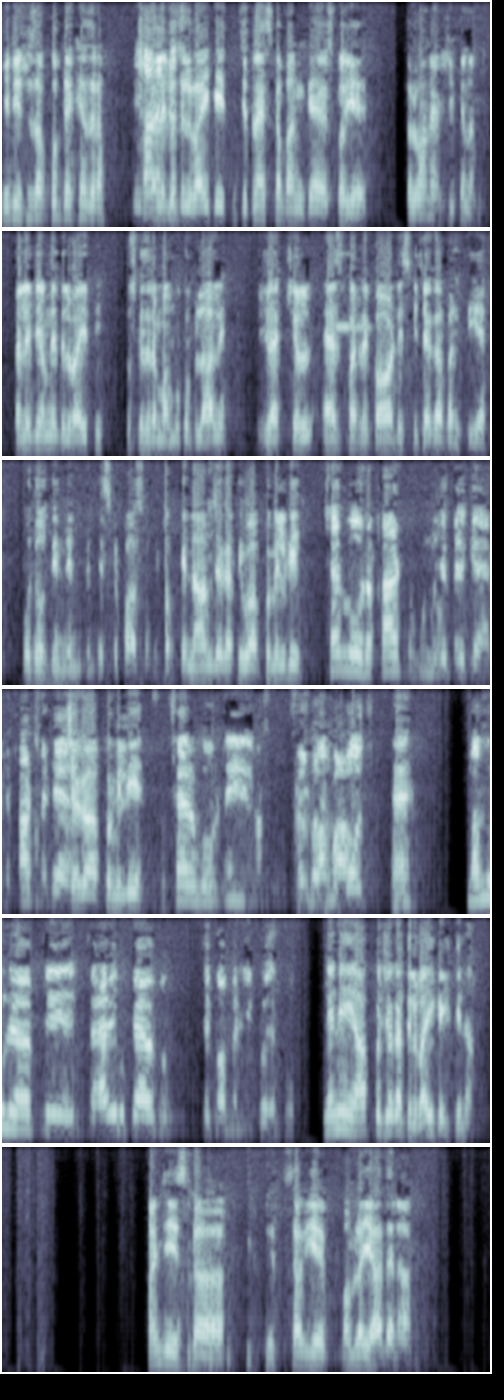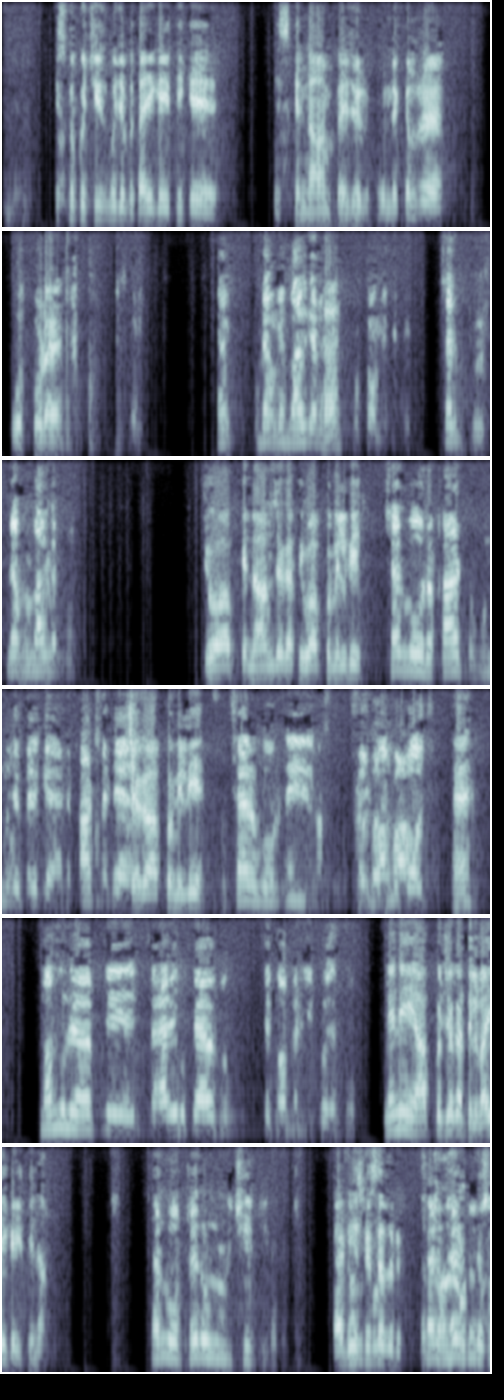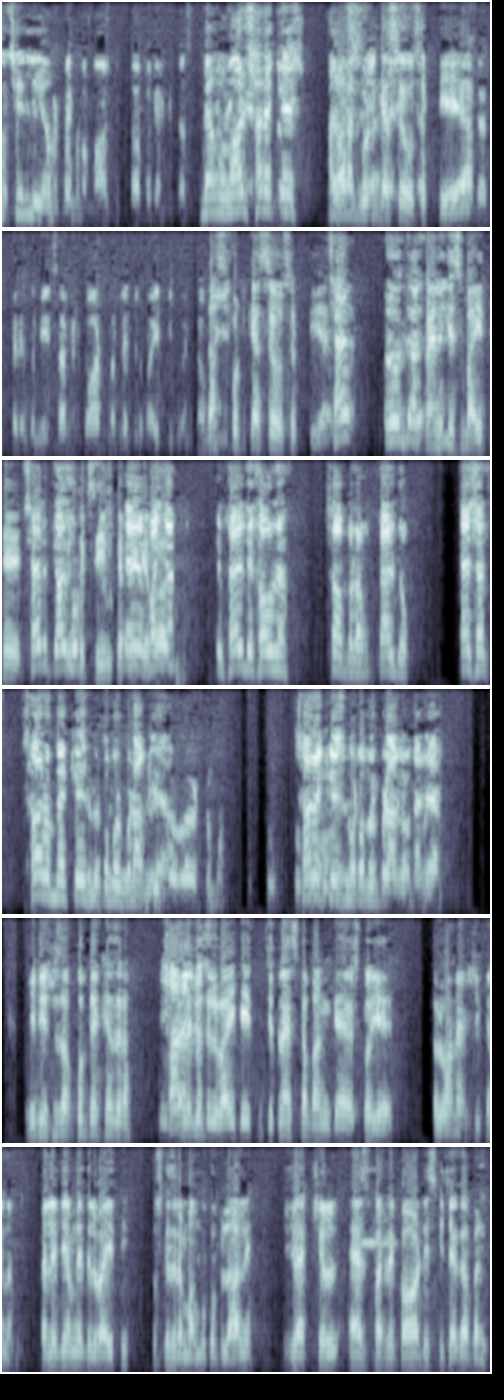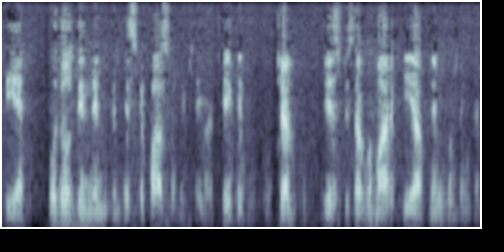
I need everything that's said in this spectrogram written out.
ये डीएसपी साहब खुद देखें जरा। पहले जो दिलवाई गई थी जितना इसका बन गया है उसको ये दिलवाना है ठीक है ना? पहले भी हमने दिलवाई थी उसके जरा मामू को बुला लें। जो एक्चुअल एज पर रिकॉर्ड इसकी जगह बनती है वो दो तीन दिन इसके पास होनी आपके नाम जगह थी वो आपको मिल गई? सर वो रिकॉर्ड मुझे मिल गया रिकॉर्ड में दे जगह आपको मिली है? सर वो नहीं मामू को हैं? मामू ने अपनी को क्या गवर्नमेंट नहीं नहीं नहीं आपको जगह दिलवाई गई थी ना? हाँ जी इसका साहब ये मामला याद है ना आप? इसमें कोई चीज़ मुझे बताई गई थी कि इसके नाम पे जो वो निकल रहा है वो थोड़ा है? सर हाँ? जो आपके नाम जगह थी वो आपको मिल गई? सर वो रिकॉर्ड मुझे मिल गया रिकॉर्ड में दे जगह आपको मिली है? सर वो नहीं मामू हैं? ने अपनी जनारी को क्या गवर्नमेंट नहीं नहीं नहीं आपको जगह दिलवाई गई थी ना? सर वो फिर उन्होंने छीन साहब सर कैश दस फुट कैसे हो सकती है यार? दस फुट कैसे हो सकती है? सर पैंतीस भाई थे। सर तकसीम करने के बाद दिखाओ ना। सब बराबर दो। ए सर सारा मैं केस मुकम्मल बढ़ा गया सारा केस मुकम्मल बढ़ा के मैं लिया डीएसपी साहब खुद देखें जरा। पहले जो दिलवाई गई थी जितना इसका बन गया है उसको ये दिलवाना है ठीक है ना? पहले भी हमने दिलवाई थी उसके जरा मामू को बुला लें। जो एक्चुअल एज पर रिकॉर्ड इसकी जगह बनती है, वो दो तीन दिन इसके पास होनी चाहिए। ठीक है? चल डीएसपी साहब को मार किया, आपने इनको मिलना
